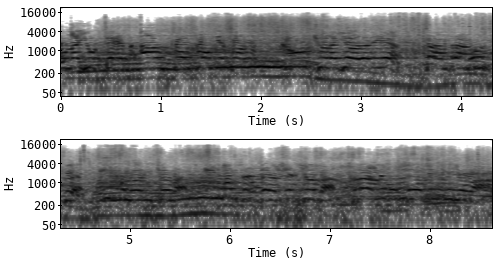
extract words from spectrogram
Hon har gjort det ett antal gånger förut. Ska hon kunna göra det igen? Sandra Hultgren, inom hörnkurva, inom vänsterkurva, fram emot Johan.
